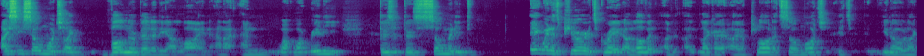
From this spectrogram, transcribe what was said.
I see so much like vulnerability online, and I and what what really there's there's so many. It, when it's pure, it's great. I love it. I, I, like I, I applaud it so much. It's you know like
